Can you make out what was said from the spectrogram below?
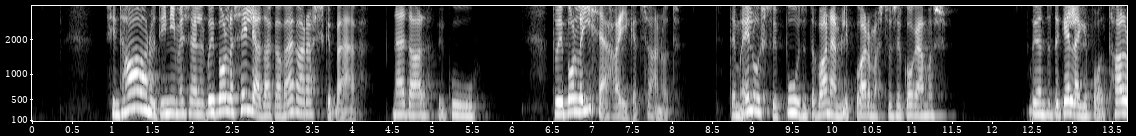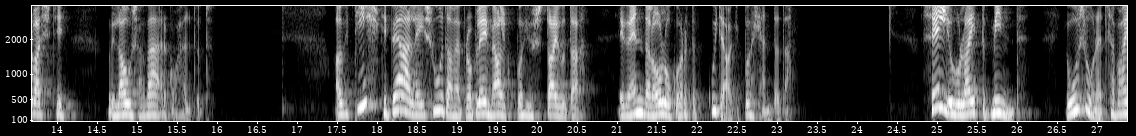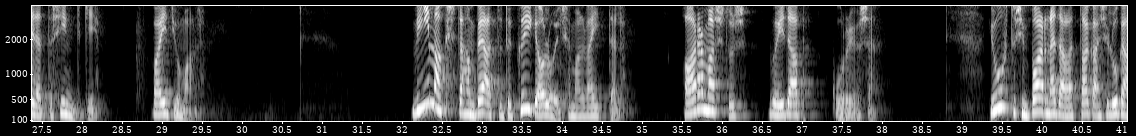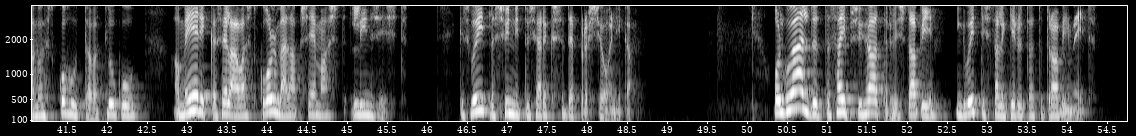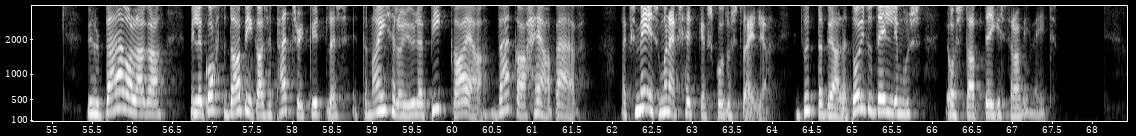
sind haavanud inimesel võib olla selja taga väga raske päev, nädal või kuu. ta võib olla ise haiget saanud. tema elust võib puududa vanemliku armastuse kogemus. või on teda kellegi poolt halvasti või lausa väärkoheldud. Aga tihtipeale ei suuda me probleemi algpõhjust tajuda ega endale olukorda kuidagi põhjendada. sel juhul aitab mind ja usun, et saab aidata sindki, vaid Jumal. viimaks tahan peatuda kõige olulisemal väitel. armastus võidab kurjuse. juhtusin paar nädalat tagasi lugema üht kohutavat lugu Ameerikas elavast kolme lapse emast Linsist, kes võitles sünnitusjärgse depressiooniga olgu öeldud, ta sai psühhiaatrilist abi ning võttis talle kirjutatud ravimeid. ühel päeval aga, mille kohta ta abikaasa Patrick ütles, et ta naisel oli üle pika aja väga hea päev, läks mees mõneks hetkeks kodust välja, et võtta peale toidutellimus ja osta apteegist ravimeid.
